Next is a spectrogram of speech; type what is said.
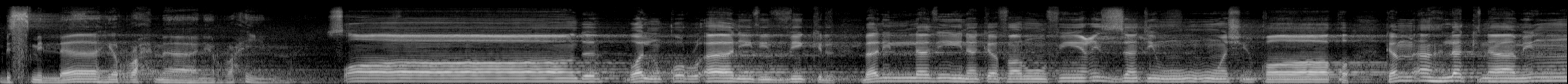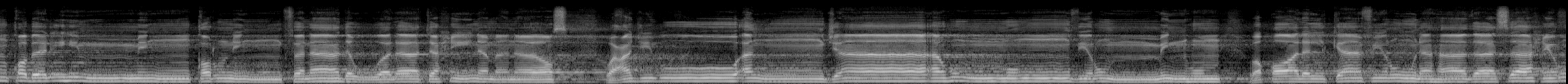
بسم الله الرحمن الرحيم صاد والقرآن ذي الذكر بل الذين كفروا في عزة وشقاق. كم أهلكنا من قبلهم من قرن فنادوا ولا تحين مناص. وعجبوا أن جاءهم منذر منهم. وقال الكافرون هذا ساحر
